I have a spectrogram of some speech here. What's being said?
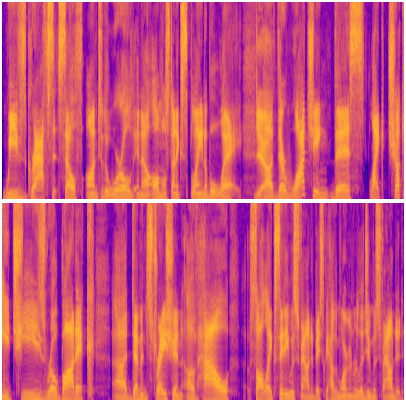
weaves, grafts itself onto the world in an almost unexplainable way. Yeah. Uh, they're watching this like Chuck E. Cheese robotic uh, demonstration of how Salt Lake City was founded, basically how the Mormon religion was founded,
